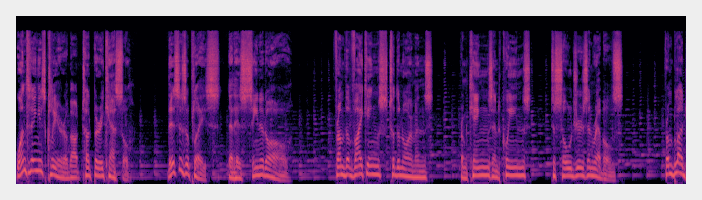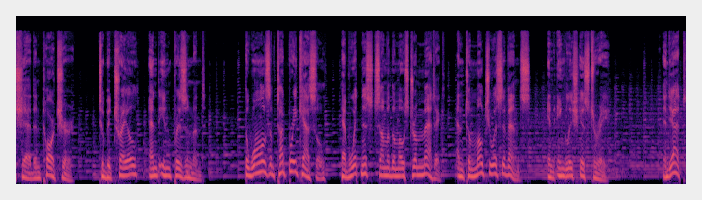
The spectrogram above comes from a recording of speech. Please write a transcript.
One thing is clear about Tutbury Castle. This is a place that has seen it all. From the Vikings to the Normans, from kings and queens to soldiers and rebels, from bloodshed and torture to betrayal and imprisonment. The walls of Tutbury Castle have witnessed some of the most dramatic and tumultuous events in English history. And yet,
